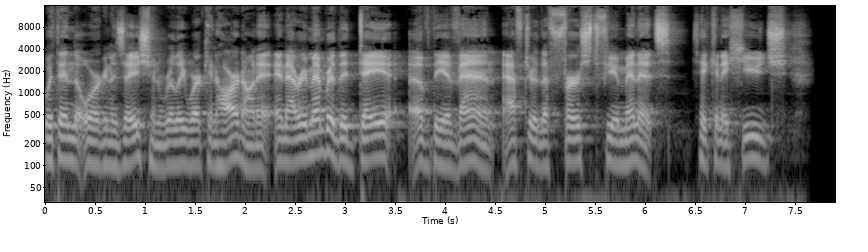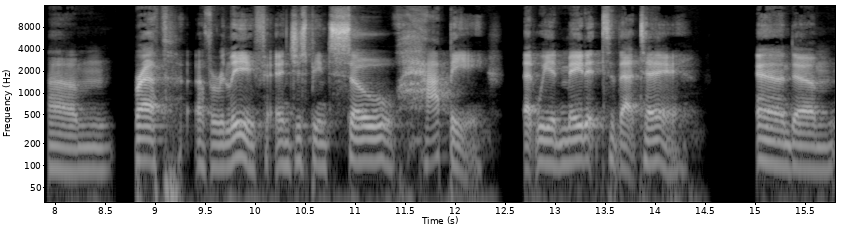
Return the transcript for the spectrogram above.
within the organization, really working hard on it. And I remember the day of the event, after the first few minutes, taking a huge um, breath of relief and just being so happy that we had made it to that day. And um,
